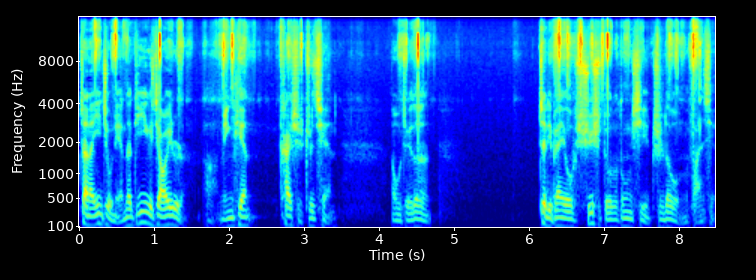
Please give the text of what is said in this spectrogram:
站在一九年的第一个交易日啊，明天开始之前，那我觉得这里边有许许多多东西值得我们反省。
